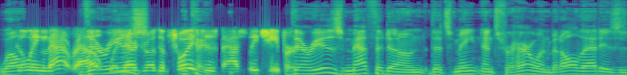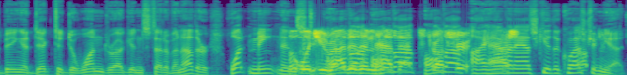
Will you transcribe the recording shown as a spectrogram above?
Well, going that route when their drug of choice okay. is vastly cheaper. there is methadone that's maintenance for heroin, but all that is is being addicted to one drug instead of another. What maintenance? But would you hold rather up, hold have that up, Hold up! structure? I haven't asked you the question yet.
